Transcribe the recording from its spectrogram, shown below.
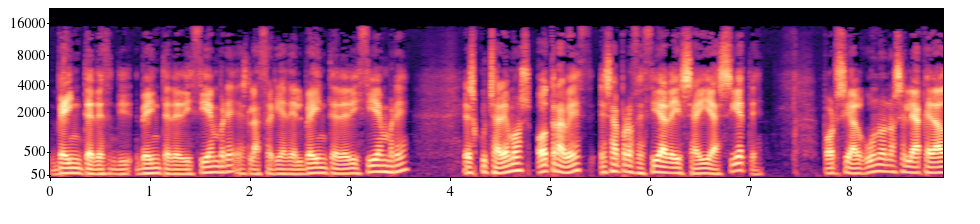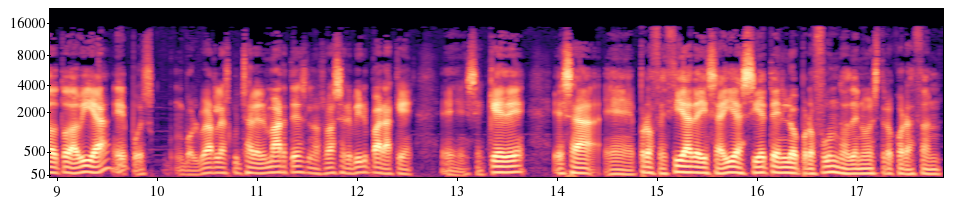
20 de, 20 de diciembre, es la feria del 20 de diciembre, escucharemos otra vez esa profecía de Isaías 7. Por si alguno no se le ha quedado todavía, eh, pues volverle a escuchar el martes nos va a servir para que eh, se quede esa eh, profecía de Isaías 7 en lo profundo de nuestro corazón,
